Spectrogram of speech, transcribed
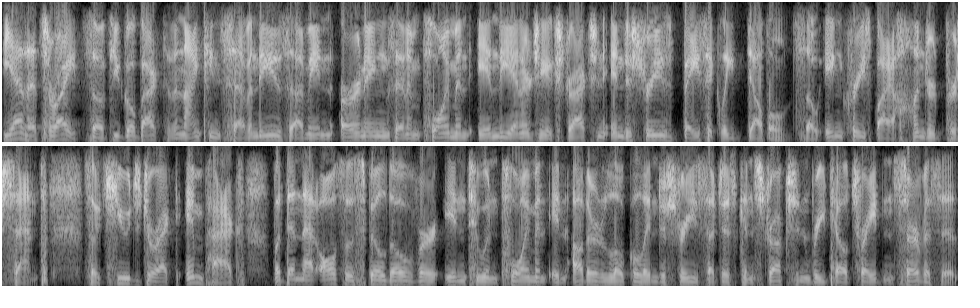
Yeah, that's right. So if you go back to the 1970s, I mean, earnings and employment in the energy extraction industries basically doubled. So increased by 100%. So huge direct impacts. But then that also spilled over into employment in other local industries such as construction, retail, trade, and services.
